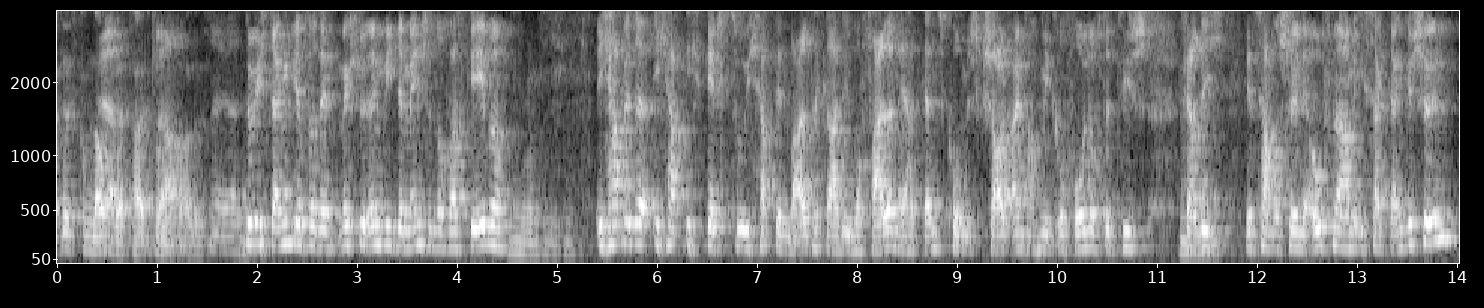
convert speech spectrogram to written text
Step kommt auch Ja, in der Zeit, klar. alles. Ja. Du, ich danke dir für den. Möchtest du irgendwie den Menschen noch was geben? Ich habe, ich habe, ich gebe es zu, ich habe den Walter gerade überfallen. Er hat ganz komisch geschaut, einfach Mikrofon auf den Tisch, fertig. Jetzt haben wir schöne Aufnahme. Ich sage Dankeschön.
